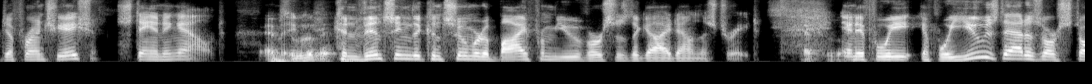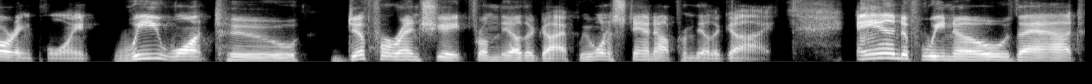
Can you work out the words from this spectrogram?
differentiation, standing out. Absolutely. Convincing the consumer to buy from you versus the guy down the street. Absolutely. And if we if we use that as our starting point, we want to differentiate from the other guy. If we want to stand out from the other guy. And if we know that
